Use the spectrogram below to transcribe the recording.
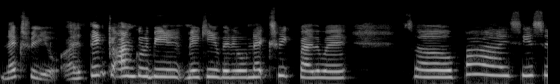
Next video. I think I'm gonna be making a video next week by the way. So bye. See you soon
